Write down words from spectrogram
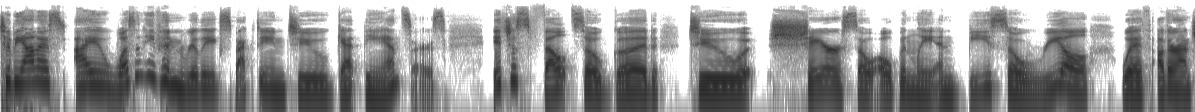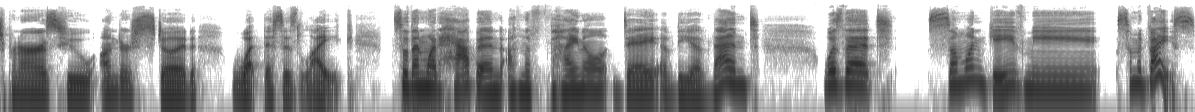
To be honest, I wasn't even really expecting to get the answers it just felt so good to share so openly and be so real with other entrepreneurs who understood what this is like. So then what happened on the final day of the event was that someone gave me some advice,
